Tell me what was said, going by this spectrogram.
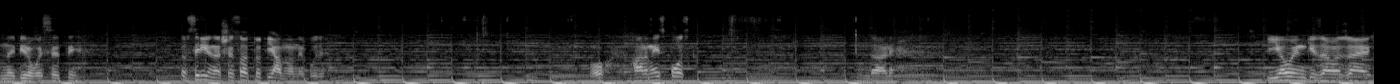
Набір висоти. Ну, все рівно 600 тут явно не буде. Гарний спуск. Далі. Ялинки заважають.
